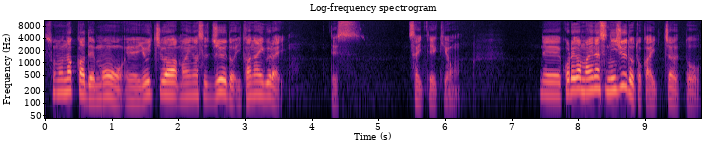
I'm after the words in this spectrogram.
その中でも、えー、余市はマイナス10度いかないぐらいです。最低気温。で、これがマイナス20度とかいっちゃうと、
